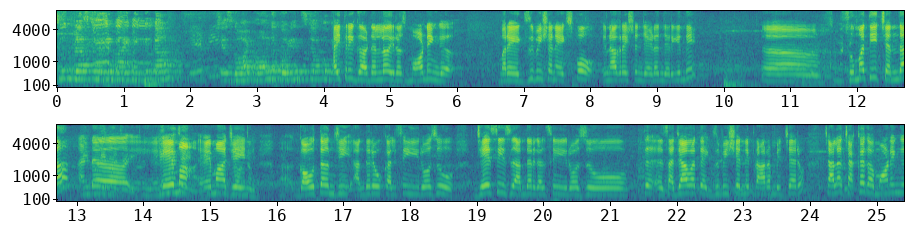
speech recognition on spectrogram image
సూత్ర గార్డెన్ లో గార్డెన్లో ఈరోజు మార్నింగ్ మరి ఎగ్జిబిషన్ ఎక్స్పో ఇనాగ్రేషన్ చేయడం జరిగింది సుమతి చందా అండ్ హేమ హేమ జైన్ గౌతమ్జీ అందరూ కలిసి ఈరోజు జేసీస్ అందరు కలిసి ఈరోజు సజావత్ ఎగ్జిబిషన్ని ప్రారంభించారు చాలా చక్కగా మార్నింగ్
